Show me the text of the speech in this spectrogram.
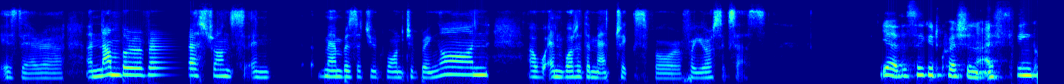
is there a, a number of restaurants and members that you'd want to bring on uh, and what are the metrics for for your success yeah, that's a good question. I think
